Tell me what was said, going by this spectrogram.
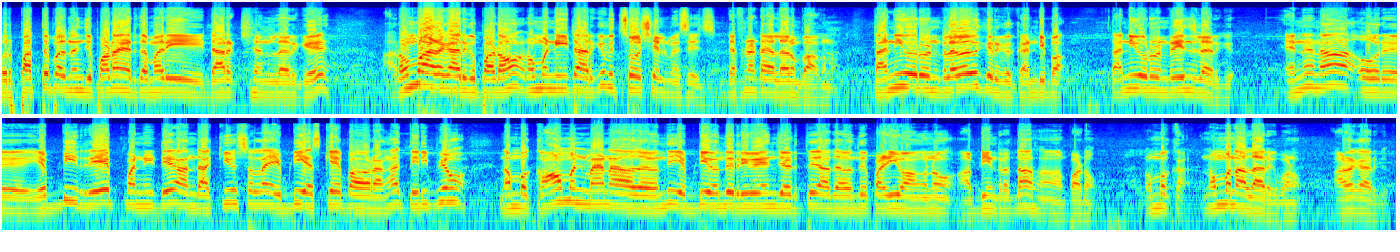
ஒரு பத்து பதினஞ்சு படம் எடுத்த மாதிரி டேரக்ஷனில் இருக்குது ரொம்ப அழகாக இருக்குது படம். ரொம்ப நீட்டாக இருக்குது வித் சோஷியல் மெசேஜ் டெஃபினட்டாக எல்லோரும் பார்க்கணும். தனி ஒரு லெவலுக்கு இருக்குது கண்டிப்பாக தனி ஒரு ரேஞ்சில் இருக்குது என்னென்னா ஒரு எப்படி ரேப் பண்ணிவிட்டு அந்த அக்யூஸ் எல்லாம் எப்படி எஸ்கேப் ஆகிறாங்க திருப்பியும் நம்ம காமன் மேன் அதை வந்து எப்படி வந்து ரிவெஞ்ச் எடுத்து அதை வந்து பழி வாங்கணும் அப்படின்றது தான் படம். ரொம்ப க ரொம்ப நல்லா இருக்குது படம். அழகாக இருக்குது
